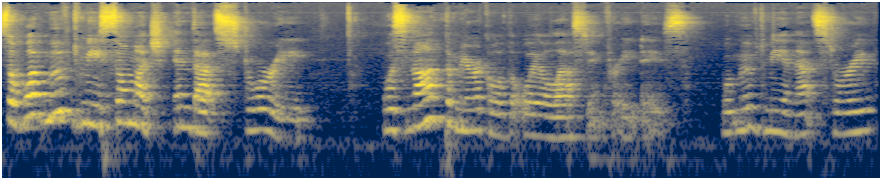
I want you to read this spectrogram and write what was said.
So, what moved me so much in that story was not the miracle of the oil lasting for eight days. What moved me in that story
